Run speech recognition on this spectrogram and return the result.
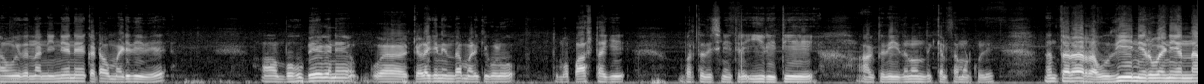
ನಾವು ಇದನ್ನು ನಿನ್ನೆನೇ ಕಟಾವು ಮಾಡಿದ್ದೀವಿ. ಬಹು ಬೇಗನೆ ಕೆಳಗಿನಿಂದ ಮಳಕೆಗಳು ತುಂಬ ಫಾಸ್ಟಾಗಿ ಬರ್ತದೆ ಸ್ನೇಹಿತರೆ. ಈ ರೀತಿ ಆಗ್ತದೆ. ಇದನ್ನೊಂದು ಕೆಲಸ ಮಾಡ್ಕೊಳ್ಳಿ. ನಂತರ ರೌದಿ ನಿರ್ವಹಣೆಯನ್ನು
